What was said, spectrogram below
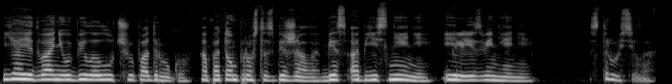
Я едва не убила лучшую подругу, а потом просто сбежала, без объяснений или извинений. Струсила.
